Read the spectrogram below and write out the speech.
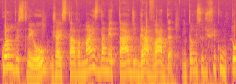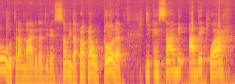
Quando estreou, já estava mais da metade gravada, então isso dificultou o trabalho da direção e da própria autora de, quem sabe, adequar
